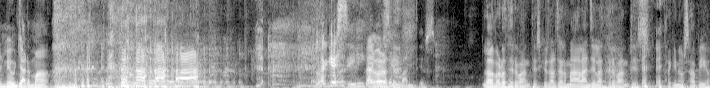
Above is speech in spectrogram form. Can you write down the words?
El meu germà, Clar que sí. l'Álvaro Cervantes. L'Álvaro Cervantes, que és el germà de l'Àngela Cervantes, per qui no ho sàpiga.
